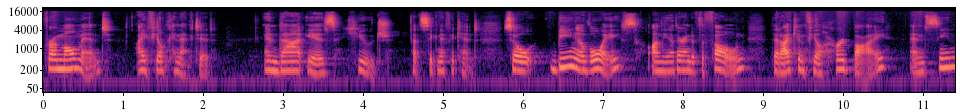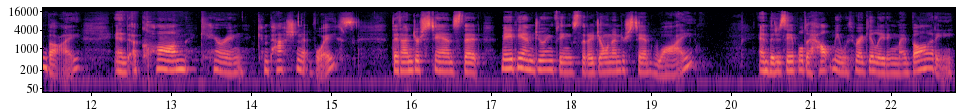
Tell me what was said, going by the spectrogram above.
For a moment i feel connected and that is huge that's significant. So, being a voice on the other end of the phone that I can feel heard by and seen by, and a calm, caring, compassionate voice that understands that maybe I'm doing things that I don't understand why, and that is able to help me with regulating my body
